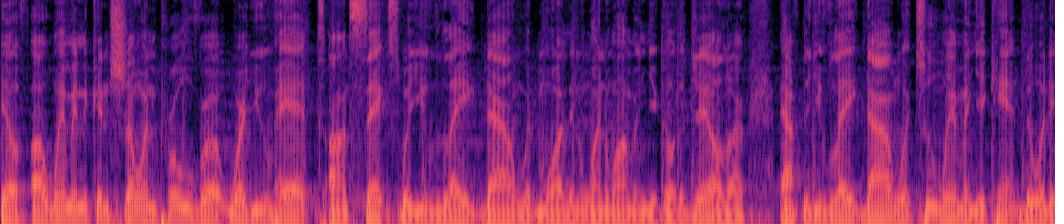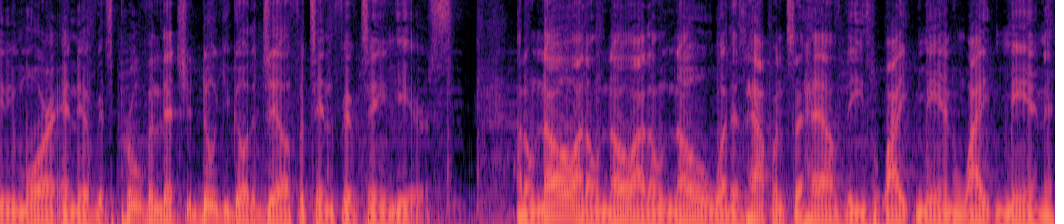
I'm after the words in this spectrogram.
if uh, women can show and prove uh, where you've had uh, sex where you've laid down with more than one woman, you go to jail. Or after you've laid down with two women, you can't do it anymore. And if it's proven that you do, you go to jail for 10, 15 years. I don't know, I don't know, I don't know what has happened to have these white men, white men,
